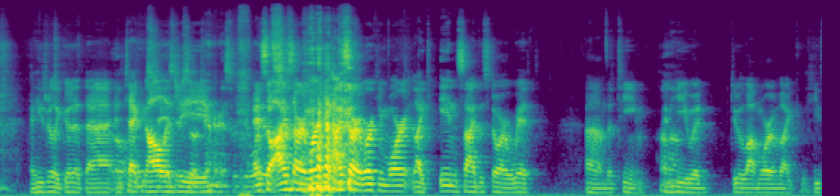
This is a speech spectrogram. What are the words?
and he's really good at that and Oh, thanks, Chase. technology. So generous with your And so. I started working. I started working more like inside the store with um, the team, Uh-huh. and he would do a lot more of like he's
